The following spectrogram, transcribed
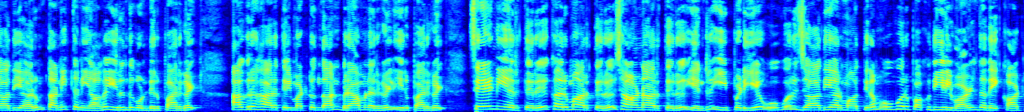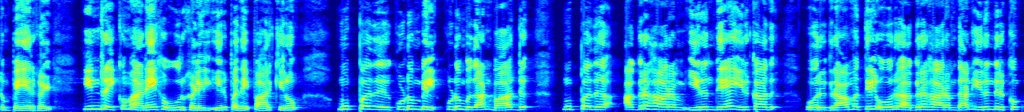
ஜாதியாரும் தனித்தனியாக இருந்து கொண்டிருப்பார்கள். அக்ரஹாரத்தில் மட்டும்தான் பிராமணர்கள் இருப்பார்கள். சேனியர் தெரு கருமார் தெரு சாணார் தெரு என்று இப்படியே ஒவ்வொரு ஜாதியார் மாத்திரம் ஒவ்வொரு பகுதியில் வாழ்ந்ததை காட்டும் பெயர்கள் இன்றைக்கும் அநேக ஊர்களில் இருப்பதை பார்க்கிறோம். முப்பது குடும்பில் குடும்புதான் வார்டு. முப்பது அக்ரஹாரம் இருந்தே இருக்காது. ஒரு கிராமத்தில் ஒரு அக்ரஹாரம் தான் இருந்திருக்கும்.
